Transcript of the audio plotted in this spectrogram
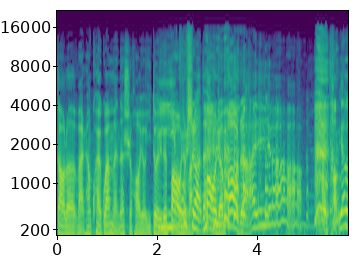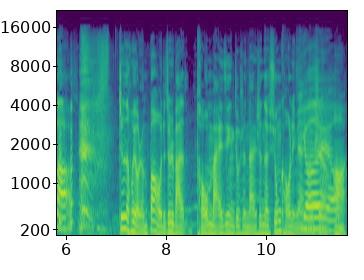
到了晚上快关门的时候，有一对一对抱着吗？抱着抱着，哎呀，太讨厌了。真的会有人抱着，就是把头埋进就是男生的胸口里面，就是啊，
